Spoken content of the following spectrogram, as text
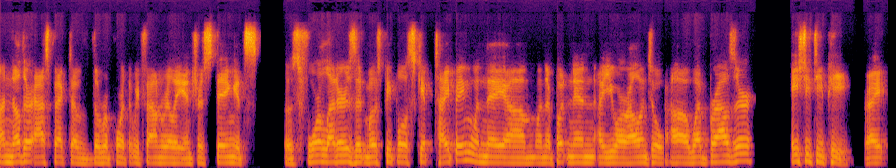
another aspect of the report that we found really interesting. It's those four letters that most people skip typing when they um, when they're putting in a URL into a web browser. HTTP, right?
